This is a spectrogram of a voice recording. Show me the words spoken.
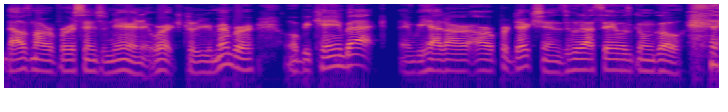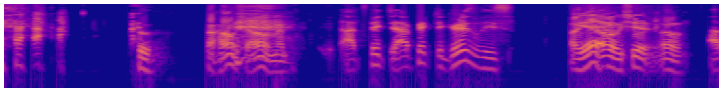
that was my reverse engineering. It worked because you remember when we came back and we had our, our predictions. Who did I say was gonna go? Who? I don't, I don't remember. I picked I picked the Grizzlies. Oh yeah. Oh shit. Oh, I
